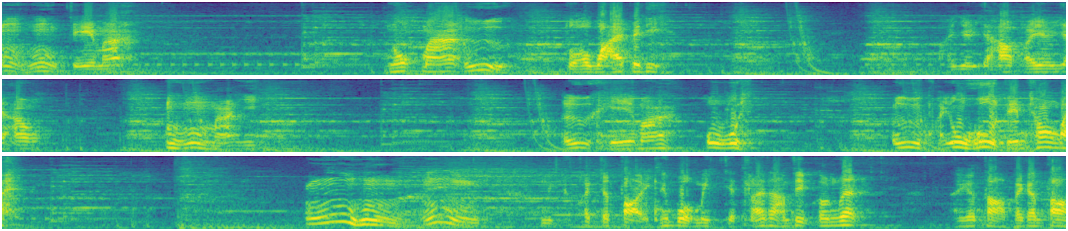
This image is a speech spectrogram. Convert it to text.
อืมอืม J มานกมาเออตัววายไปดิไปยาวๆไปยาวๆ มมาอีกเออ K มาโอ้ยเออไปโอ้โหเต็มช่องไปอืมอืมนี่ก็จะต่ออีกในบวกมีเจ็ดร้อยสามสิบคนเพื่อนไปกันต่อไปกันต่อ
